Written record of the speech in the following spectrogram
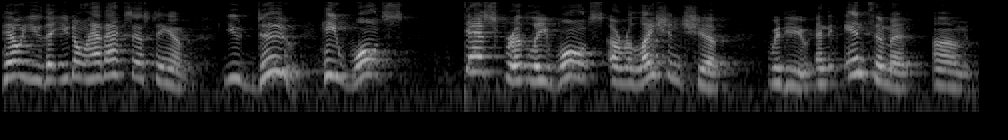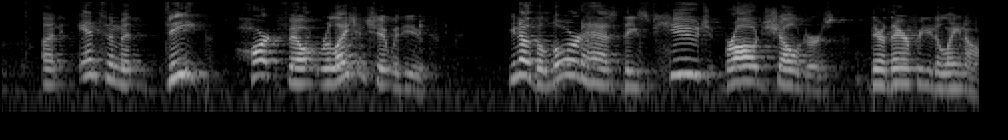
tell you that you don't have access to him. You do. He wants, desperately wants a relationship with you, an intimate, um, an intimate, deep, heartfelt relationship with you. You know, the Lord has these huge, broad shoulders. They're there for you to lean on.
